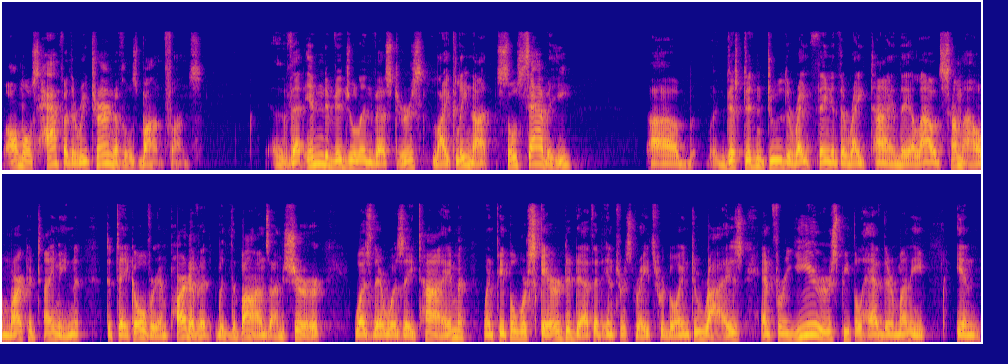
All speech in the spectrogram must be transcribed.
almost half of the return of those bond funds. That individual investors, likely not so savvy, uh, just didn't do the right thing at the right time. They allowed somehow market timing to take over. And part of it with the bonds, I'm sure, was there was a time when people were scared to death that interest rates were going to rise. And for years, people had their money in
